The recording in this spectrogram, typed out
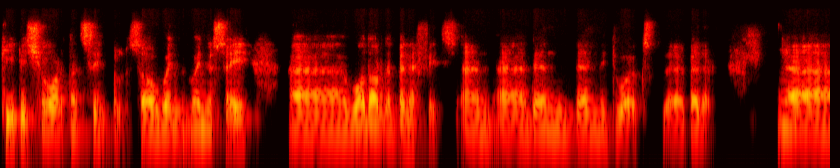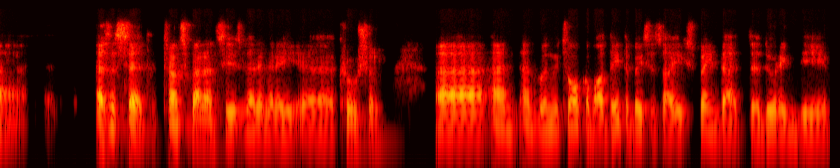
keep it short and simple. So when when you say uh, what are the benefits and uh, then then it works uh, better as i said transparency is very very crucial and and when we talk about databases i explained that during the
